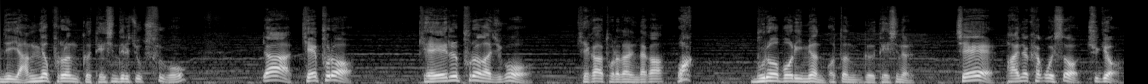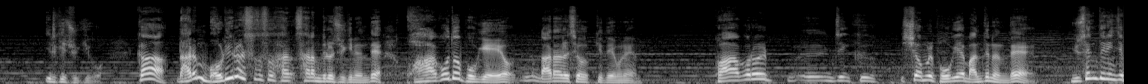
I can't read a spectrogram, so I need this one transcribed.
이제 양옆으로는 그 대신들이 쭉 쓰고 야, 개 풀어. 개를 풀어 가지고 개가 돌아다니다가 확 물어버리면 어떤 그 대신을 쟤 반역하고 있어 죽여 이렇게 죽이고 가 나름 머리를 써서 사, 사람들을 죽이는데 과거도 보게 해요 나라를 세웠기 때문에 과거를 이제 그 시험을 보게 만드는데 유생들이 이제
